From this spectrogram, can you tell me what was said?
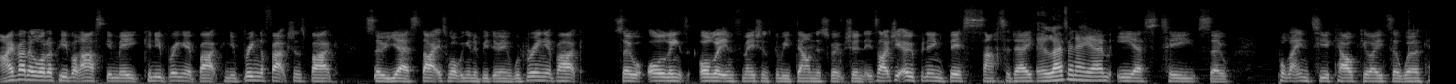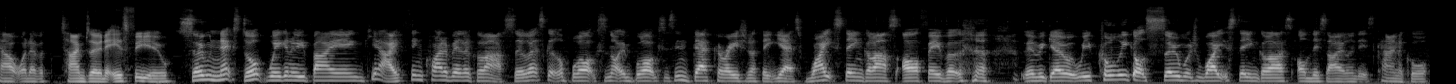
I've had a lot of people asking me, can you bring it back? Can you bring the factions back? So yes, that is what we're going to be doing. We're bringing it back. So all links, all the information is going to be down in the description. It's actually opening this Saturday, 11 a.m. EST. So put that into your calculator, work out whatever time zone it is for you. So next up, we're going to be buying, yeah, I think quite a bit of glass. So let's get the blocks. It's not in blocks, it's in decoration, I think. Yes, white stained glass, our favourite. there we go. We've currently got so much white stained glass on this island. It's kind of cool.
